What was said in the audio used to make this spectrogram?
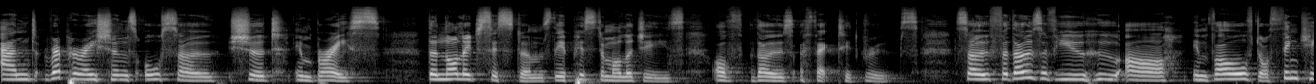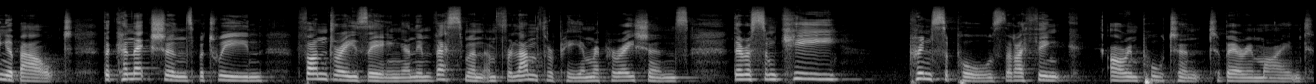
And reparations also should embrace the knowledge systems, the epistemologies of those affected groups. So, for those of you who are involved or thinking about the connections between fundraising and investment and philanthropy and reparations, there are some key principles that I think are important to bear in mind.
